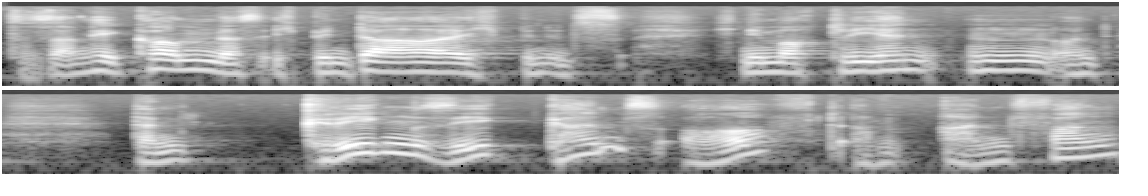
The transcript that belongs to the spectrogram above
zu sagen, hey komm, das, ich bin da, ich bin jetzt, ich nehme auch Klienten und dann kriegen sie ganz oft am Anfang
